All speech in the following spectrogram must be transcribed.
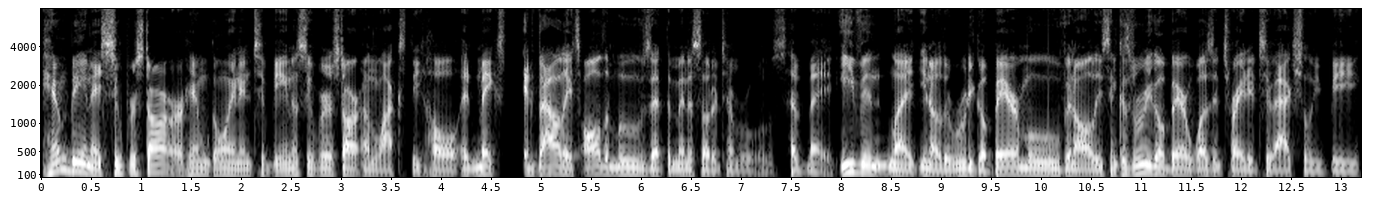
him being a superstar or him going into being a superstar unlocks the whole it makes it validates all the moves that the Minnesota Timberwolves have made. Even like, you know, the Rudy Gobert move and all these things cuz Rudy Gobert wasn't traded to actually be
